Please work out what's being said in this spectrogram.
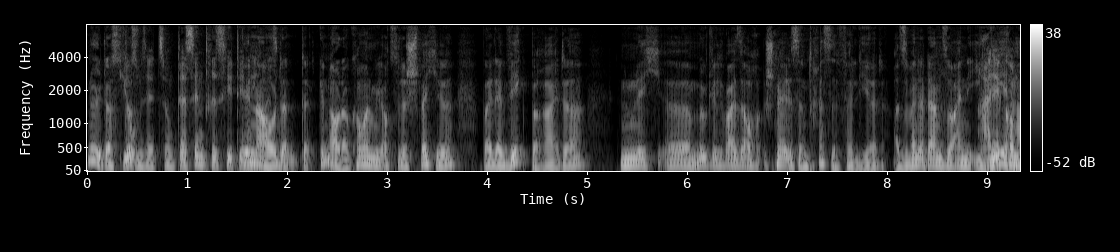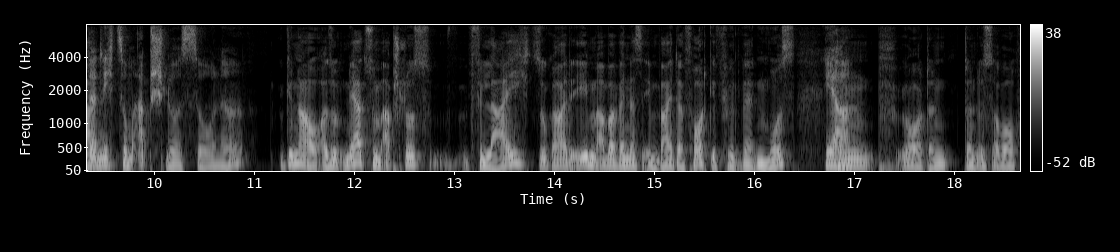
Nö, das, die das Umsetzung. Das interessiert ihn genau, nicht da, mehr so. da, genau, da kommen wir nämlich auch zu der Schwäche, weil der Wegbereiter nämlich äh, möglicherweise auch schnell das Interesse verliert. Also wenn er dann so eine Idee Ah, der kommt hat, dann nicht zum Abschluss so, ne? Genau, also näher zum Abschluss vielleicht so gerade eben, aber wenn das eben weiter fortgeführt werden muss, Ja. dann ja, dann dann ist aber auch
